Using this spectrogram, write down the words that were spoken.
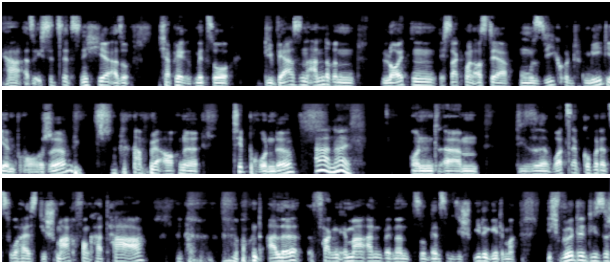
ja, also ich sitze jetzt nicht hier, also ich habe hier mit so diversen anderen Leuten, ich sag mal aus der Musik- und Medienbranche, haben wir auch eine Tipprunde. Ah, nice. Und ähm, diese WhatsApp-Gruppe dazu heißt die Schmach von Katar. Und alle fangen immer an, wenn dann so, wenn es um die Spiele geht, immer, ich würde diese,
